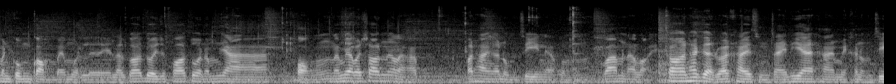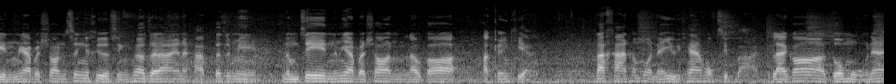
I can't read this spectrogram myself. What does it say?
มันกลมกล่อมไปหมดเลย แล้วก็โดยเฉพาะตัวน้ำยาของน้ำยาปลาช่อนนี่แหละครับพอทานขนมจีนเนี่ยผมว่ามันอร่อย ก็ถ้าเกิดว่าใครสนใจที่จะทานเป็นขนมจีนน้ำยาปลาช่อน ซึ่งก็คือสิ่งที่เราจะได้นะครับ ก็จะมีขนมจีนน้ำยาปลาช่อน แล้วก็ผักเครื่องเคียง ราคาทั้งหมดเนี่ยอยู่แค่ 60 บาท แล้วก็ตัวหมูเนี่ย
